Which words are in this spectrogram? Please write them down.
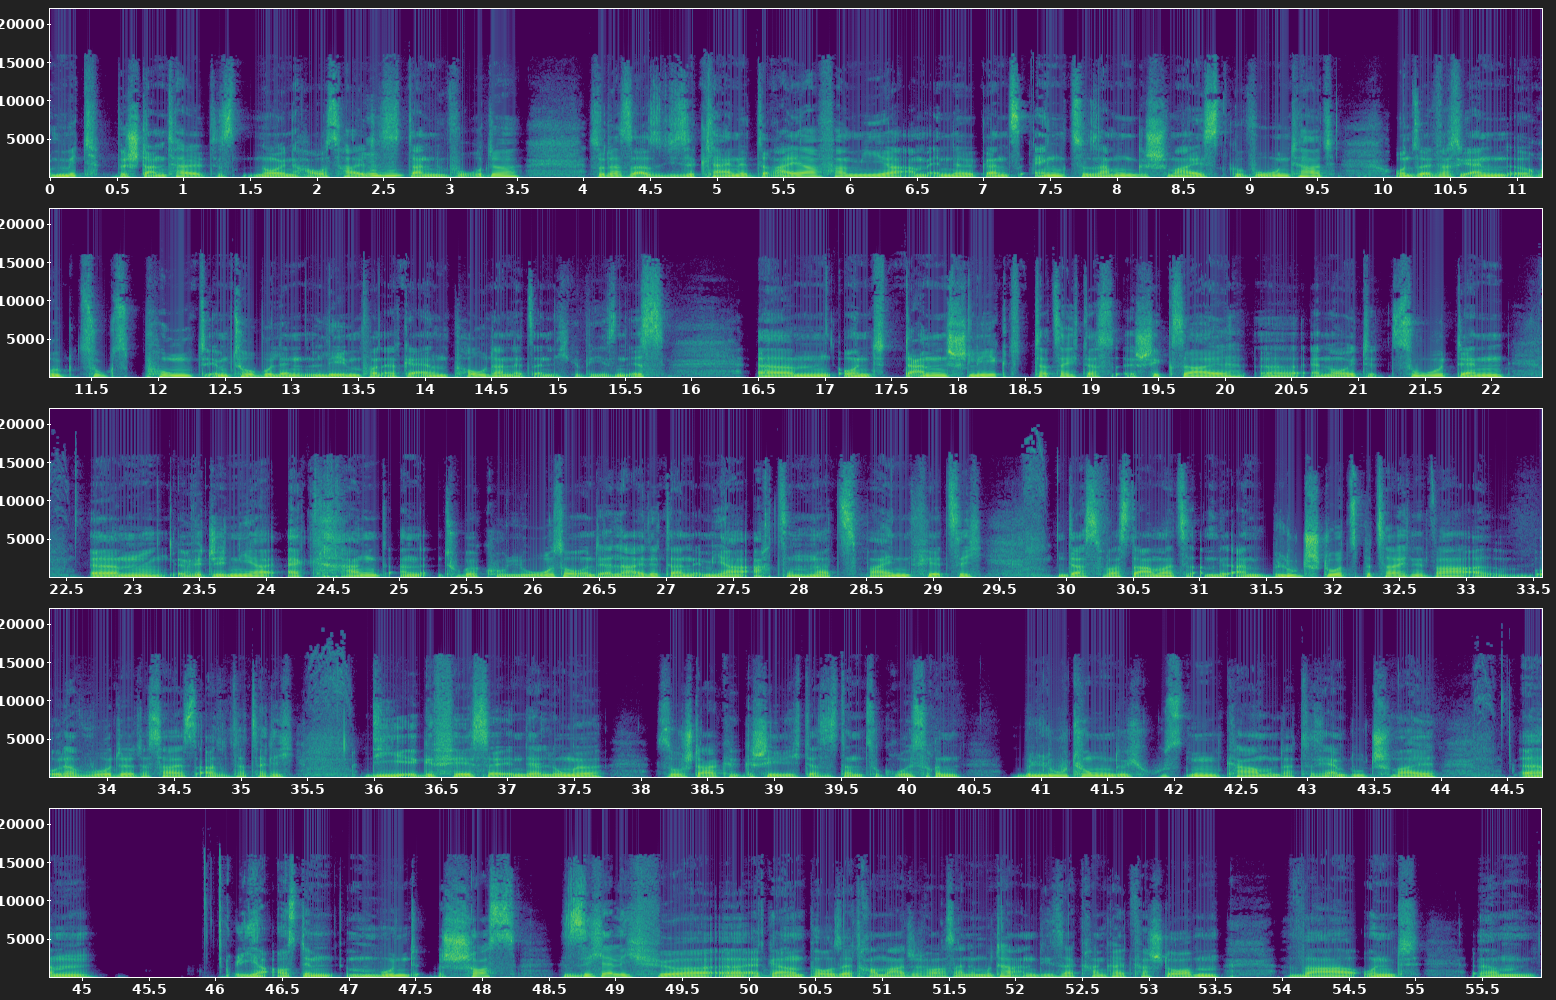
mit Bestandteil des neuen Haushaltes mhm. dann wurde, so dass also diese kleine Dreierfamilie am Ende ganz eng zusammengeschweißt gewohnt hat und so etwas wie ein Rückzugspunkt im turbulenten Leben von Edgar Allan Poe dann letztendlich gewesen ist. Ähm, und dann schlägt tatsächlich das Schicksal äh, erneut zu, denn ähm, Virginia erkrankt an Tuberkulose und er leidet dann im Jahr 1842 das, was damals mit einem Blutsturz bezeichnet war äh, oder wurde. Das heißt also tatsächlich die Gefäße in der Lunge so stark geschädigt, dass es dann zu größeren Blutungen durch Husten kam und tatsächlich ein Blutschwall. Ähm, ja aus dem Mund schoss. Sicherlich für äh, Edgar Allan Poe sehr traumatisch, weil auch seine Mutter an dieser Krankheit verstorben war und ähm,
